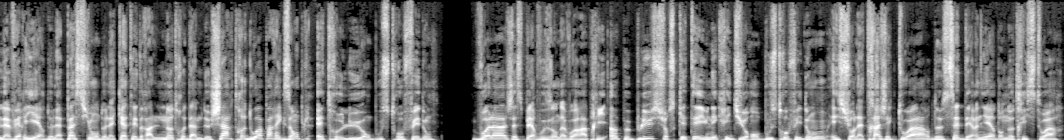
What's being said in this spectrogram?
La verrière de la Passion de la cathédrale Notre-Dame de Chartres doit par exemple être lue en boustrophédon. Voilà, j'espère vous en avoir appris un peu plus sur ce qu'était une écriture en boustrophédon et sur la trajectoire de cette dernière dans notre histoire.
